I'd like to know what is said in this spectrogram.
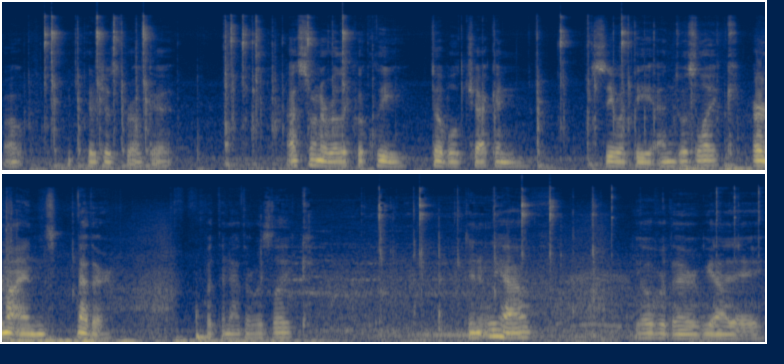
Oh, they just broke it. I just want to really quickly double check and see what the end was like. Or not end, nether. What the nether was like. Didn't we have... Over there we had a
